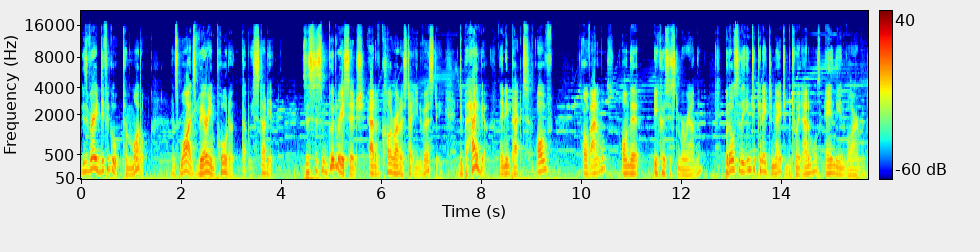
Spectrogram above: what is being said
is very difficult to model it's why it's very important that we study it. This is some good research out of Colorado State University into behavior and impact of, of animals on the ecosystem around them, but also the interconnected nature between animals and the environment.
